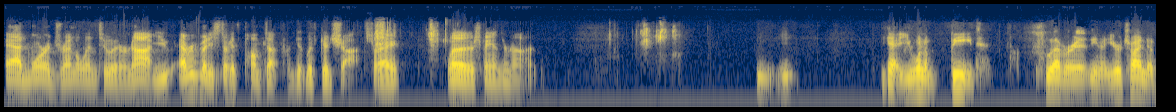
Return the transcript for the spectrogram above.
and, add more adrenaline to it or not, you everybody still gets pumped up for with good shots, right? Whether there's fans or not. Yeah, you want to beat whoever you know you're trying to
